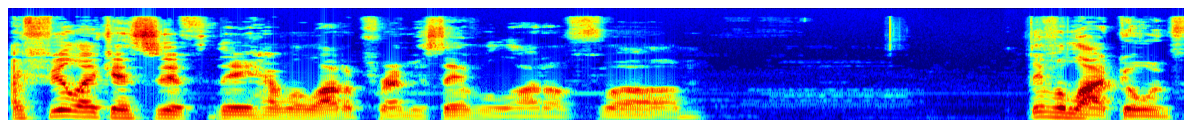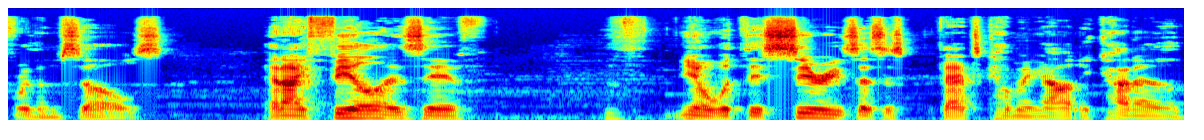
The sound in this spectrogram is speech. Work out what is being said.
I feel like as if they have a lot of premise, they have a lot of um, they have a lot going for themselves, and I feel as if you know with this series that's that's coming out, it kind of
